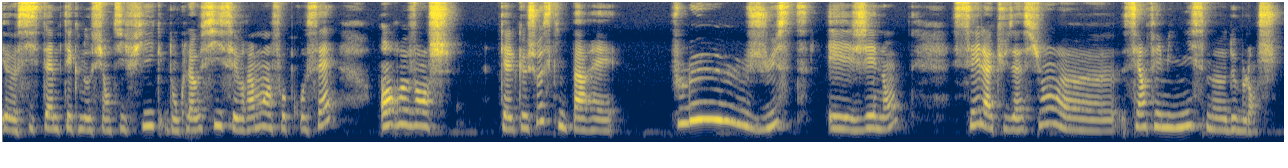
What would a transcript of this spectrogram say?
euh, technoscientifique. Donc là aussi, c'est vraiment un faux procès. En revanche, quelque chose qui me paraît plus juste et gênant, c'est l'accusation, euh, c'est un féminisme de blanche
